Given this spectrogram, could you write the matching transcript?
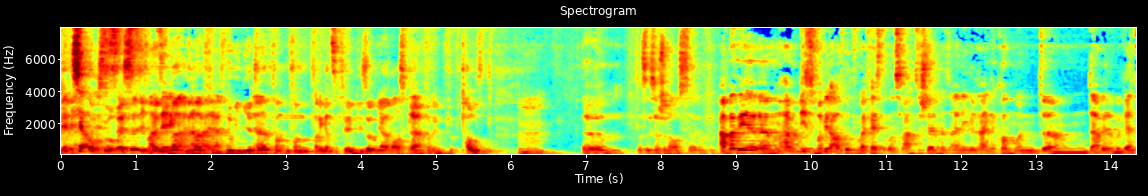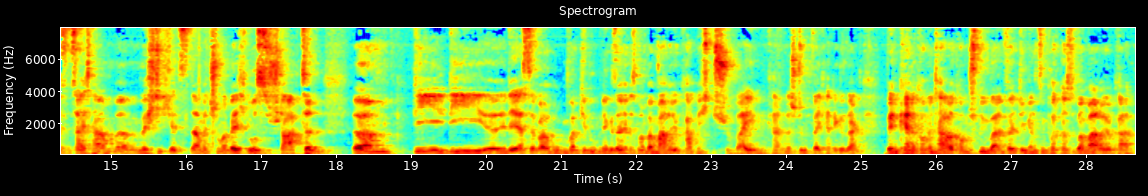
Der ist ja auch so, weißt du? Ich meine, immer, immer fünf ja. Nominierte Ja. von, von, von den ganzen Filmen, die so im Jahr rauskamen, Ja. von den 5000. Ähm, das ist ja schon eine Auszeichnung. Aber wir ähm, haben dieses Mal wieder aufgerufen, bei Facebook uns Fragen zu stellen. Da sind einige reingekommen und ähm, da wir eine begrenzte Zeit haben, ähm, möchte ich jetzt damit schon mal gleich losstarten. Die, die, äh, der erste war Ruben Wandke Ruben, der gesagt hat, dass man bei Mario Kart nicht schweigen kann. Das stimmt, weil ich hatte gesagt, wenn keine Kommentare kommen, spielen wir einfach den ganzen Podcast über Mario Kart.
